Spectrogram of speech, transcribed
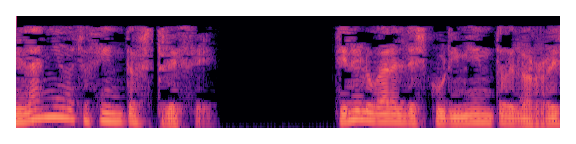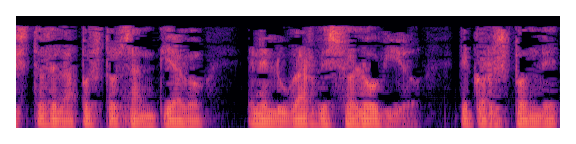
el año 813 tiene lugar el descubrimiento de los restos del apóstol Santiago en el lugar de Solovio, que corresponde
